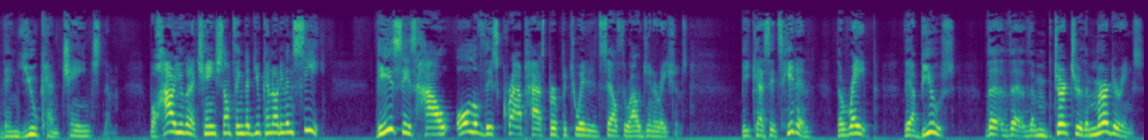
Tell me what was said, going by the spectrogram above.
then you can change them. But how are you going to change something that you cannot even see? This is how all of this crap has perpetuated itself throughout generations. Because it's hidden the rape, the abuse, the the the torture, the murderings,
